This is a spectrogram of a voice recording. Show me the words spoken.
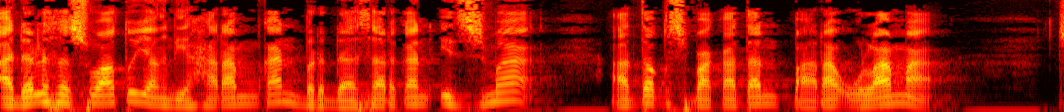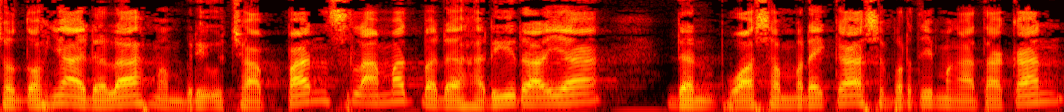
adalah sesuatu yang diharamkan berdasarkan ijma atau kesepakatan para ulama. Contohnya adalah memberi ucapan selamat pada hari raya dan puasa mereka seperti mengatakan,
